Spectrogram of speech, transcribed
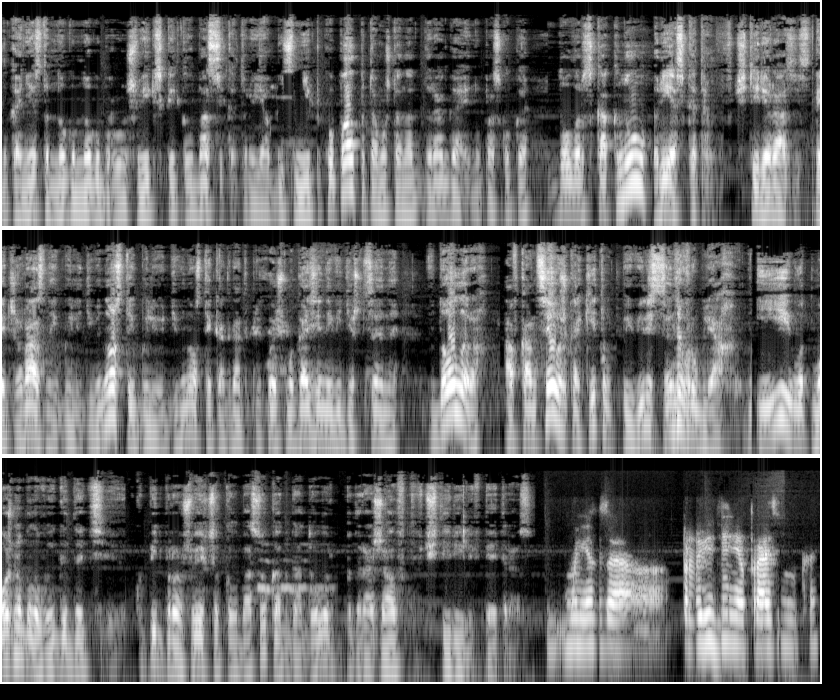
наконец-то, много-много брауншвейгской колбасы, которую я обычно не покупал, потому что она дорогая. Но поскольку доллар скакнул резко, там, в 4 раза, опять же, разные были 90-е, были 90-е, когда ты приходишь в магазин и видишь цены в долларах, а в конце уже какие-то появились цены в рублях. И вот можно было выгадать, купить брауншвейгскую колбасу, когда доллар подорожал в 4 или в 5 раз. Мне за проведение праздника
